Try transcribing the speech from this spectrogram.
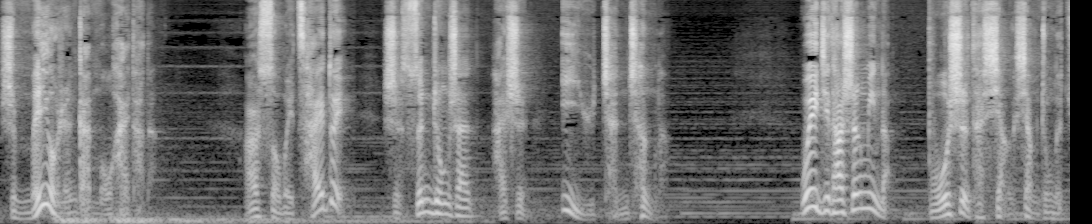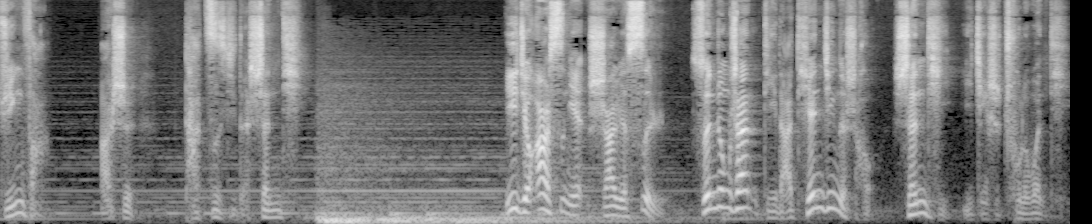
是没有人敢谋害他的。而所谓猜对。是孙中山还是一语成谶了？危及他生命的不是他想象中的军阀，而是他自己的身体。一九二四年十二月四日，孙中山抵达天津的时候，身体已经是出了问题。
